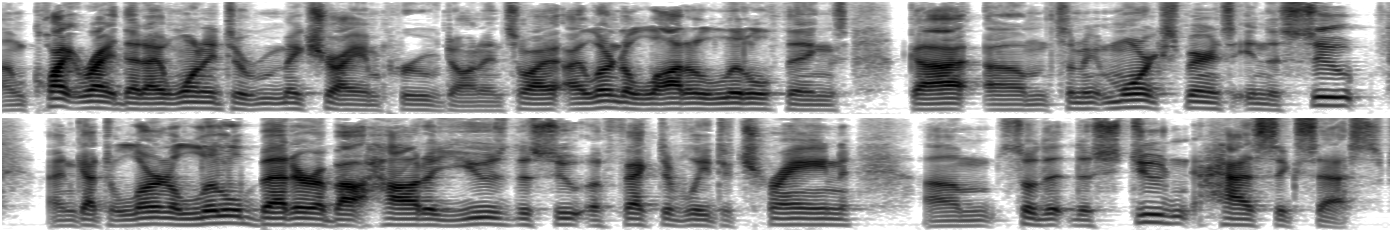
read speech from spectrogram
um, quite right that I wanted to make sure I improved on. And so I, I learned a lot of little things, got um, some more experience in the suit, and got to learn a little better about how to use the suit effectively to train um, so that the student has success.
